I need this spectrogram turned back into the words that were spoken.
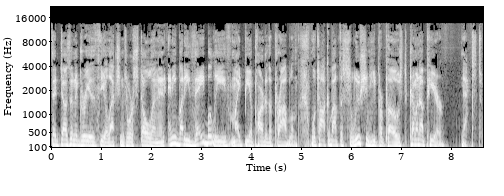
that doesn't agree that the elections were stolen and anybody they believe might be a part of the problem. We'll talk about the solution he proposed coming up here next.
